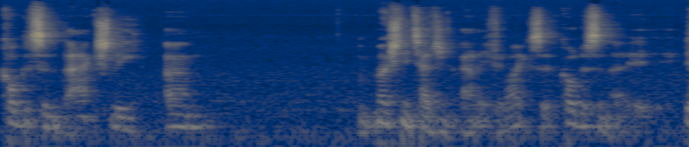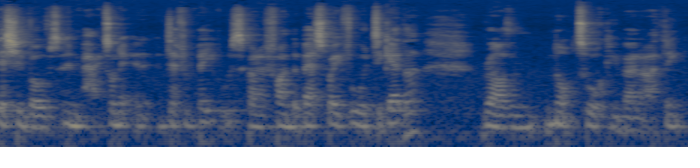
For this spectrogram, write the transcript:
cognizant that actually um, emotionally intelligent about it, if you like. So cognizant that it, this involves an impact on it in different people. To kind of find the best way forward together, rather than not talking about it. I think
